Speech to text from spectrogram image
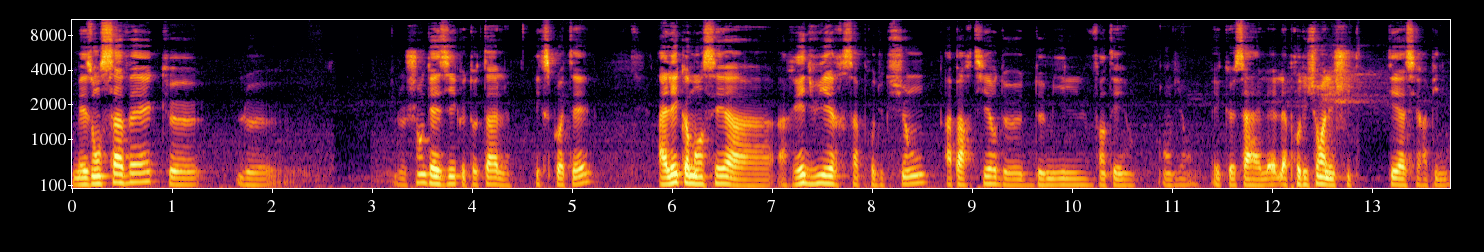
mais on savait que le, champ gazier que Total exploitait allait commencer à, réduire sa production à partir de 2021 environ, et que la, production allait chuter assez rapidement.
